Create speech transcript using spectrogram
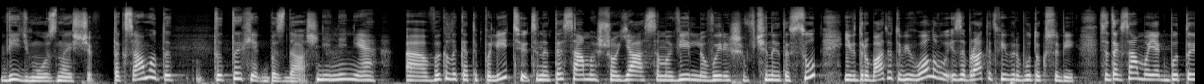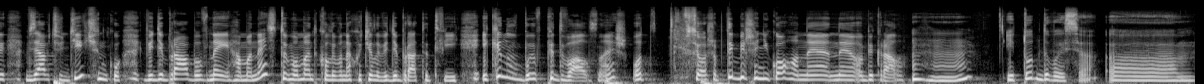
відьму знищив, так само ти, ти тих якби здаш. Ні, ні, ні. Викликати поліцію це не те саме, що я самовільно вирішив вчинити суд і відрубати тобі голову і забрати твій прибуток собі. Це так само, якби ти взяв цю дівчинку, відібрав би в неї гаманець в той момент, коли вона хотіла відібрати твій, і кинув би в підвал. Знаєш, от все, щоб ти більше нікого не, не обікрала. Угу. І тут дивися. Е-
